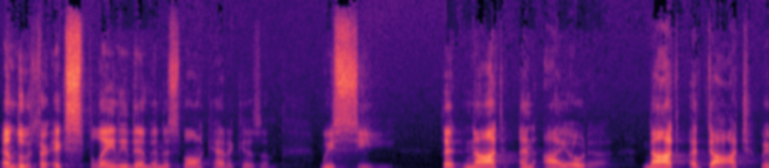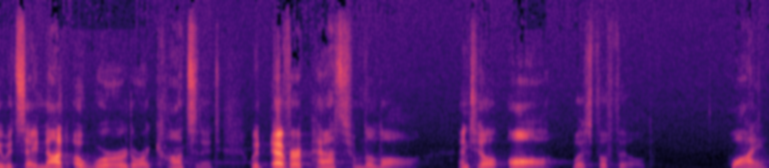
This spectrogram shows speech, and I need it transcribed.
and Luther explaining them in the Small Catechism, we see that not an iota, not a dot, we would say not a word or a consonant, would ever pass from the law until all was fulfilled. Why?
